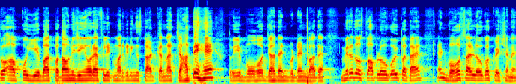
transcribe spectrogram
तो आपको ये बात पता होनी चाहिए और एफिलेट मार्केटिंग स्टार्ट करना चाहते हैं तो ये बहुत ज़्यादा इंपॉर्टेंट बात है। मेरे दोस्तों आप लोगों को भी पता है एंड बहुत सारे लोगों का क्वेश्चन है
